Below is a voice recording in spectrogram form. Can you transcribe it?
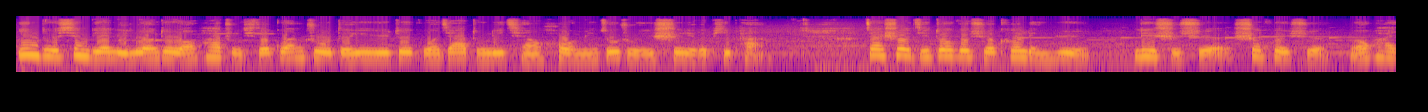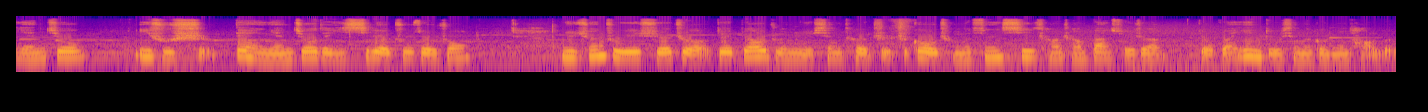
印度性别理论对文化主题的关注，得益于对国家独立前后民族主义事业的批判。在涉及多个学科领域——历史学、社会学、文化研究、艺术史、电影研究的一系列著作中，女权主义学者对标准女性特质之构成的分析，常常伴随着有关印度性的各种讨论。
